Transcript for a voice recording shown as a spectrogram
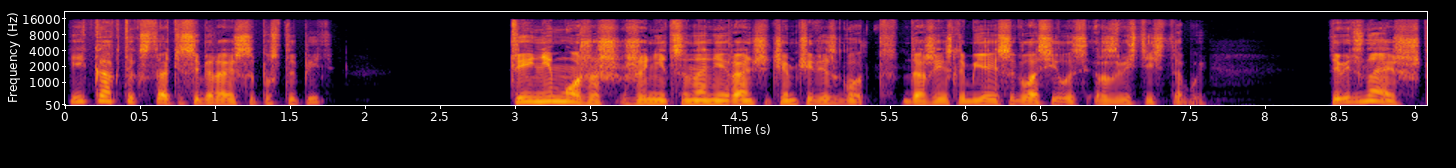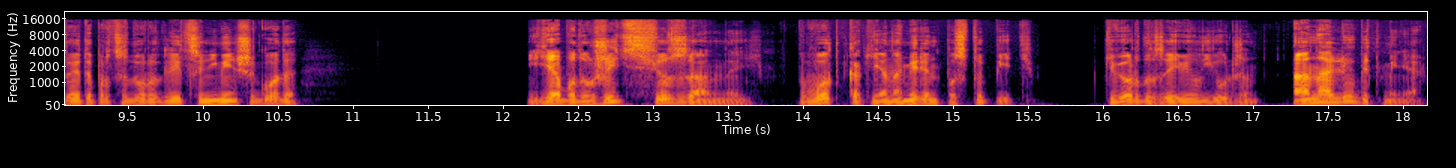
И как ты, кстати, собираешься поступить? Ты не можешь жениться на ней раньше, чем через год, даже если бы я и согласилась развестись с тобой. Ты ведь знаешь, что эта процедура длится не меньше года. Я буду жить с Сюзанной. Вот как я намерен поступить, — твердо заявил Юджин. Она любит меня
